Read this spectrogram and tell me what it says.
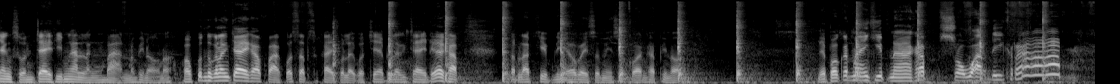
ยังสนใจทีมงานหลังบ้านนะพี่น้องเนาะขอบคุณทุกกำลังใจครับ ฝากกด subscribe กดไลค์กดแชร์เป็นกำลังใจเด้อครับสำหรับคลิปนี้เอาไว้สมิสกอนครับพี่น้อง เดี๋ยวพบกันใหม่คลิปหน้าครับ สวัสดีครับ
